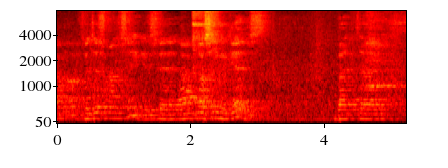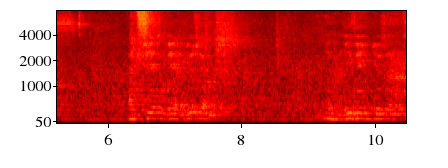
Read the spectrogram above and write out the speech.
don't know. It's a different thing. It's, uh, I have nothing against. But uh, I feel to be a museum, a living museum.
